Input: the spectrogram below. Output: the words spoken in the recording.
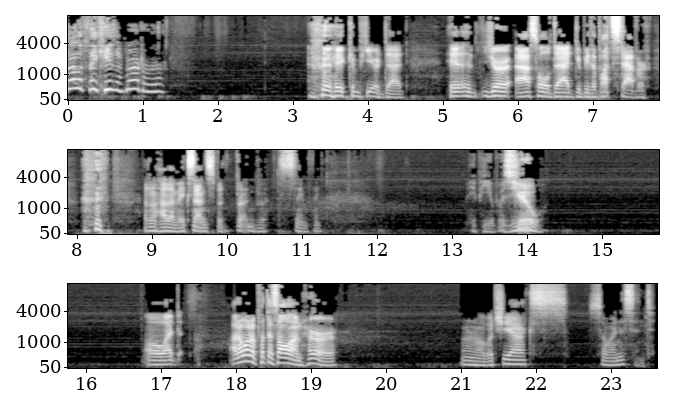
but I don't think he's a murderer. it could be your dad. Your asshole dad could be the butt stabber. I don't know how that makes sense, but, but, but same thing. Maybe it was you. Oh, I, d- I don't want to put this all on her. I don't know, but she acts so innocent.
